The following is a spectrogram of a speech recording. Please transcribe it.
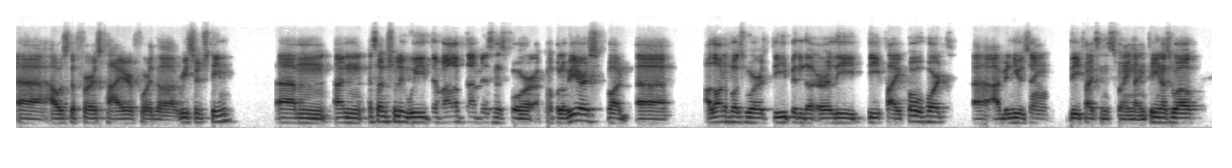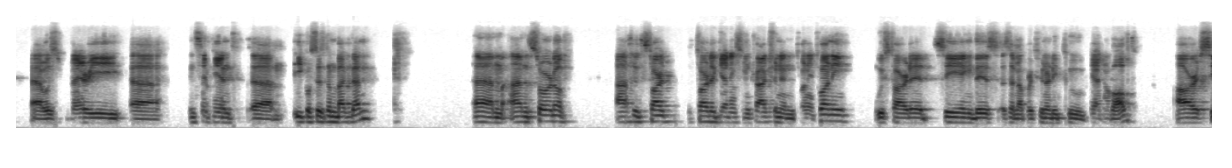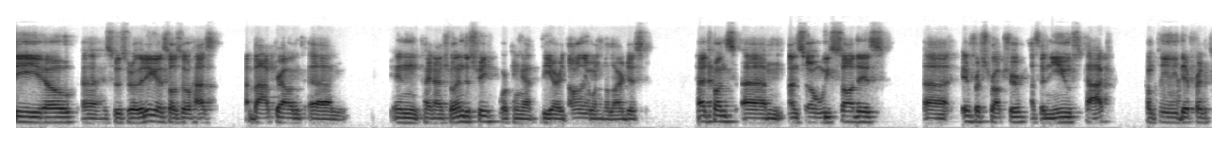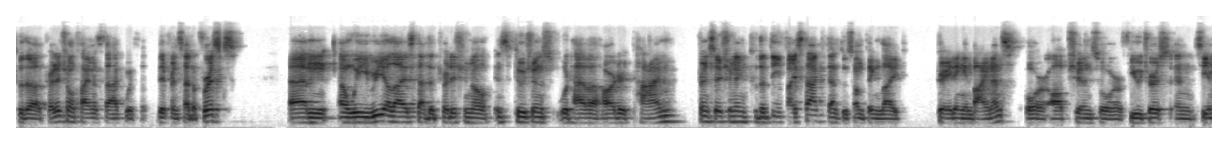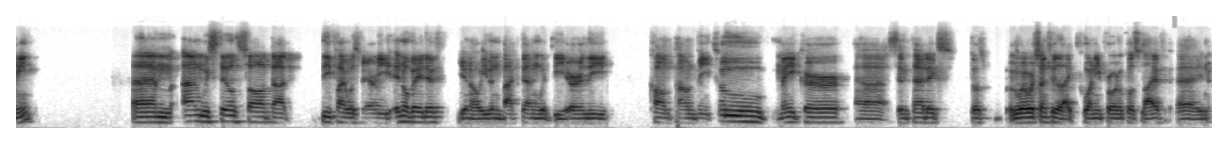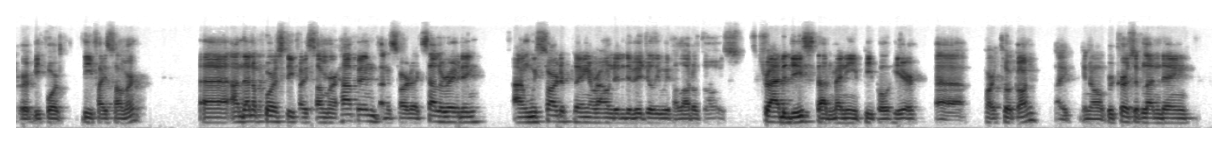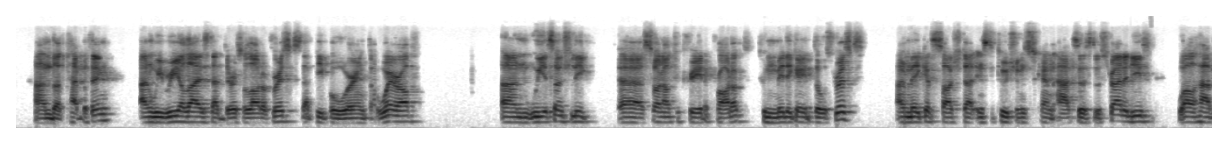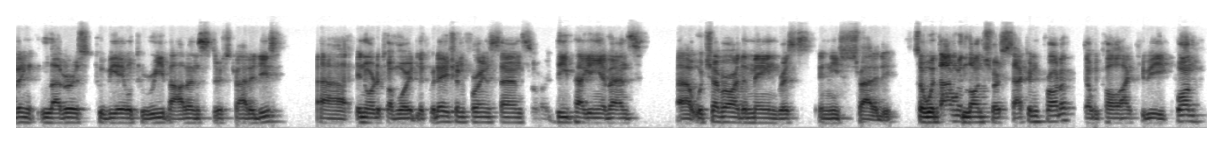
Uh, I was the first hire for the research team. Um, and essentially, we developed that business for a couple of years, but uh, a lot of us were deep in the early DeFi cohort. Uh, I've been using DeFi since 2019 as well. Uh, it was very uh, incipient um, ecosystem back then. Um, and sort of as it start, started getting some traction in 2020, we started seeing this as an opportunity to get involved. Our CEO, uh, Jesus Rodriguez, also has a background um, in financial industry, working at DRW, one of the largest hedge funds. Um, and so we saw this uh, infrastructure as a new stack, completely different to the traditional finance stack with a different set of risks. Um, and we realized that the traditional institutions would have a harder time transitioning to the DeFi stack than to something like trading in Binance or options or futures in CME. Um, and we still saw that DeFi was very innovative, you know, even back then with the early Compound V2, Maker, uh, Synthetix, those were essentially like 20 protocols live uh, in or before DeFi summer. Uh, and then, of course, DeFi summer happened and it started accelerating. And we started playing around individually with a lot of those strategies that many people here uh, partook on, like, you know, recursive lending and that type of thing. And we realized that there's a lot of risks that people weren't aware of. And we essentially uh, sought out to create a product to mitigate those risks and make it such that institutions can access the strategies while having levers to be able to rebalance their strategies uh, in order to avoid liquidation, for instance, or depegging events, uh, whichever are the main risks in each strategy. So with that, we launched our second product that we call ITB Quant,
